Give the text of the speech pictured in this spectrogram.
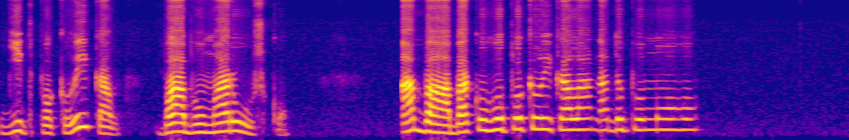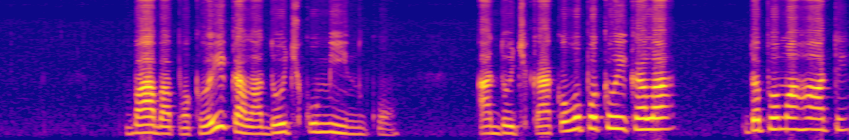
Дід покликав бабу Марушку. А баба кого покликала на допомогу? Баба покликала дочку Мінку. А дочка кого покликала допомагати?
